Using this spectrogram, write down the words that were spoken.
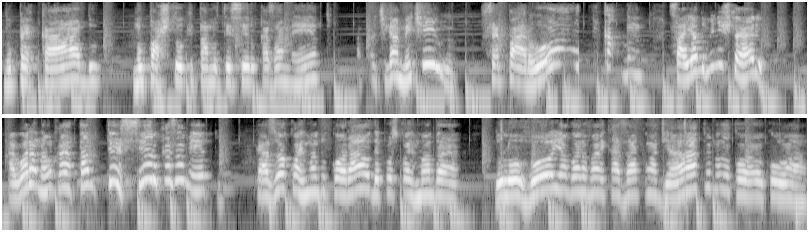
no pecado, no pastor que está no terceiro casamento. Antigamente separou, saía do ministério. Agora não, o cara tá no terceiro casamento. Casou com a irmã do coral, depois com a irmã da, do louvor, e agora vai casar com a diácona, com, com a,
